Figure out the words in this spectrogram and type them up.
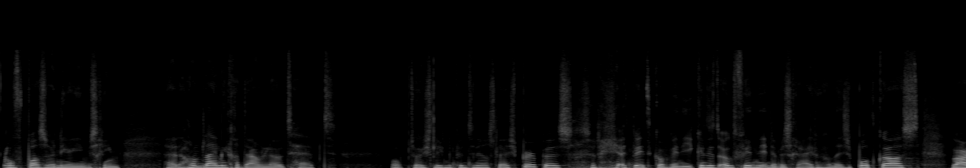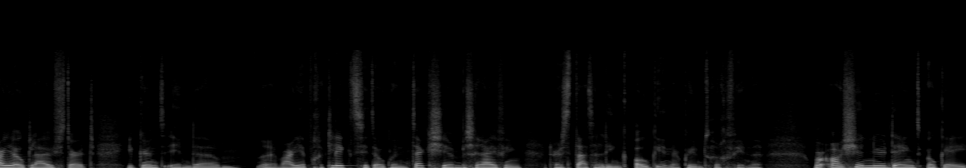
Of pas wanneer je misschien uh, de handleiding gedownload hebt op joyceline.nl slash purpose, zodat je het beter kan vinden. Je kunt het ook vinden in de beschrijving van deze podcast, waar je ook luistert. Je kunt in de, uh, waar je hebt geklikt, zit ook een tekstje, een beschrijving. Daar staat een link ook in, daar kun je hem terugvinden. Maar als je nu denkt, oké,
